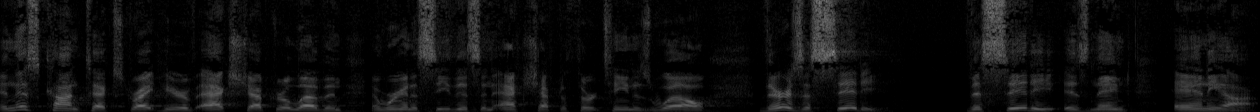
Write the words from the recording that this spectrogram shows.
in this context right here of Acts chapter 11, and we're going to see this in Acts chapter 13 as well, there is a city. This city is named Antioch.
